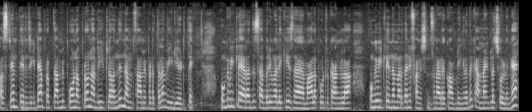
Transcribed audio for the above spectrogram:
ஃபஸ்ட் டைம் தெரிஞ்சுக்கிட்டேன். அப்புறம் தம்பி போன அப்புறம் நான் வீட்டில் வந்து நம்ம சாமி படத்தெல்லாம் வீடியோ எடுத்தேன். உங்கள் வீட்டில் யாராவது சபரிமலைக்கு ச- மாலை போட்டிருக்காங்களா? உங்கள் வீட்டில் இந்த மாதிரி தானே ஃபங்க்ஷன்ஸ் நடக்கும் அப்படிங்கிறத கமெண்ட்டில் சொல்லுங்கள்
